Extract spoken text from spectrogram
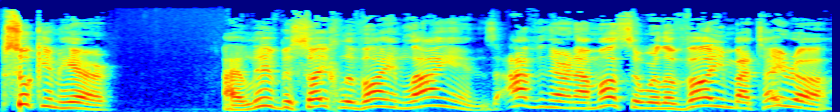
psukim here. I live B'Soich Levoim lions. Avner and Amasa were Levoim Batayra.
